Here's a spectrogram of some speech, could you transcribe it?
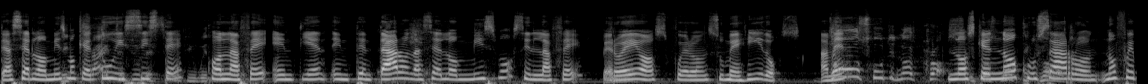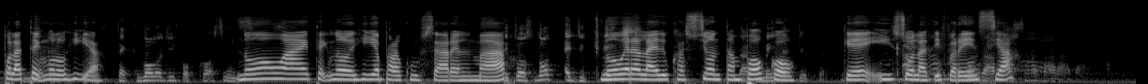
de hacer lo mismo que tú hiciste con la fe, intentaron hacer lo mismo sin la fe, pero ellos fueron sumergidos. Amén. Los que no cruzaron, no fue por la tecnología. No hay tecnología para cruzar el mar. No era la educación tampoco que hizo la diferencia. It was not certificates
